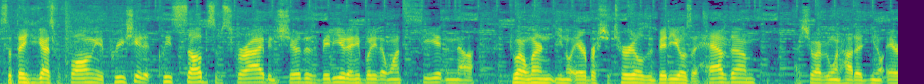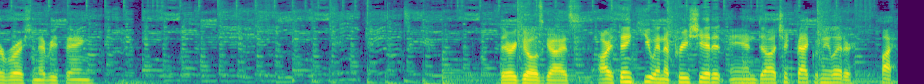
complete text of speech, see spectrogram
So thank you guys for following me. Appreciate it. Please sub, subscribe, and share this video to anybody that wants to see it. And uh, if you want to learn, you know, airbrush tutorials and videos, I have them. I show everyone how to, you know, airbrush and everything. There it goes, guys. All right, thank you and appreciate it. And uh, check back with me later. Bye.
